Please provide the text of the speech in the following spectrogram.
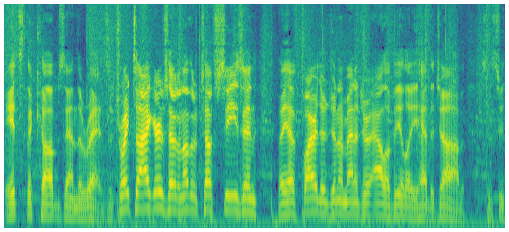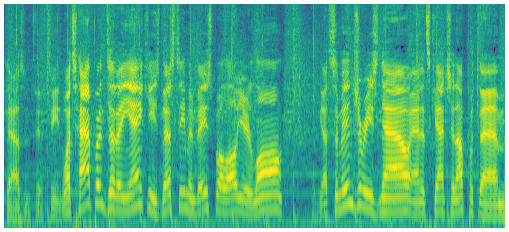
It's the Cubs and the Reds. Detroit Tigers have another tough season. They have fired their general manager, Al Avila. He had the job since 2015. What's happened to the Yankees? Best team in baseball all year long. They've got some injuries now, and it's catching up with them.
